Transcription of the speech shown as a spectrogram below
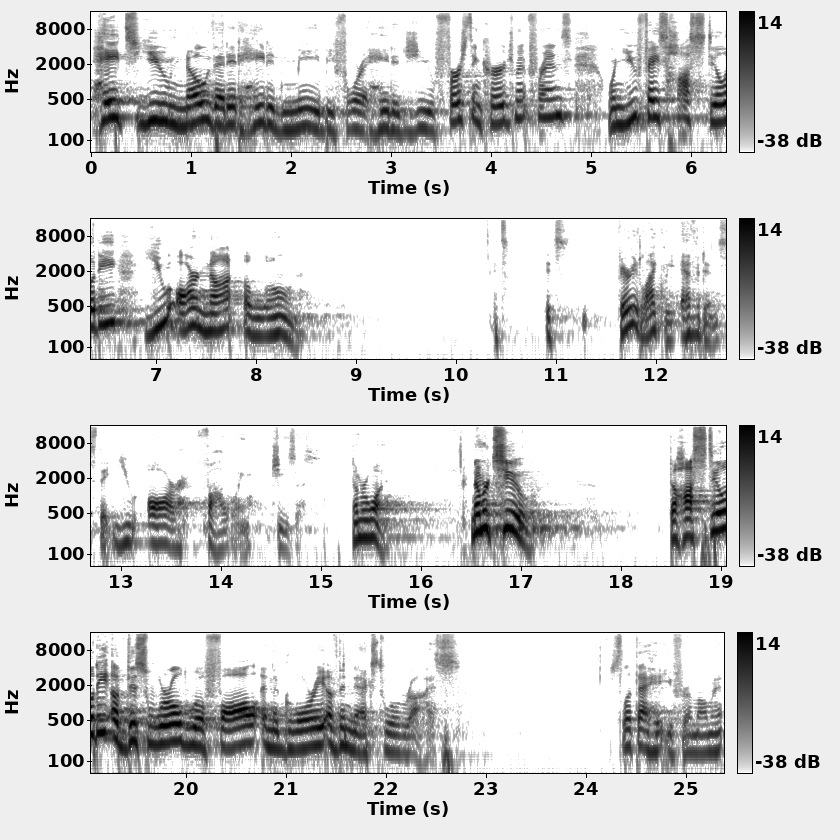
hates you, know that it hated me before it hated you. First encouragement, friends when you face hostility, you are not alone. It's, it's very likely evidence that you are following Jesus. Number one. Number two, the hostility of this world will fall and the glory of the next will rise. Just let that hit you for a moment.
